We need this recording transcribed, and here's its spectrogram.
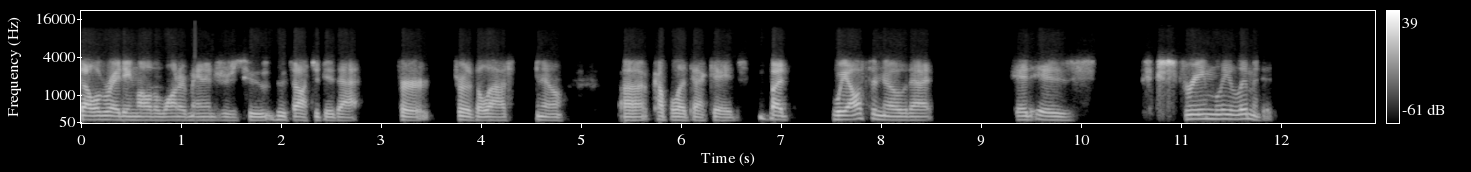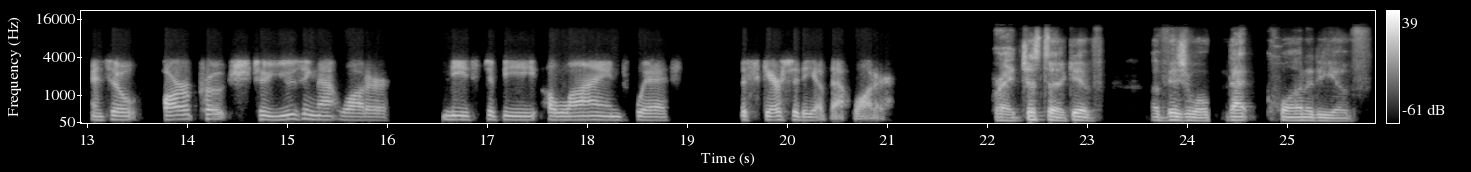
celebrating all the water managers who who thought to do that for for the last you know a uh, couple of decades. But we also know that it is extremely limited, and so our approach to using that water needs to be aligned with the scarcity of that water. Right. Just to give a visual, that quantity of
